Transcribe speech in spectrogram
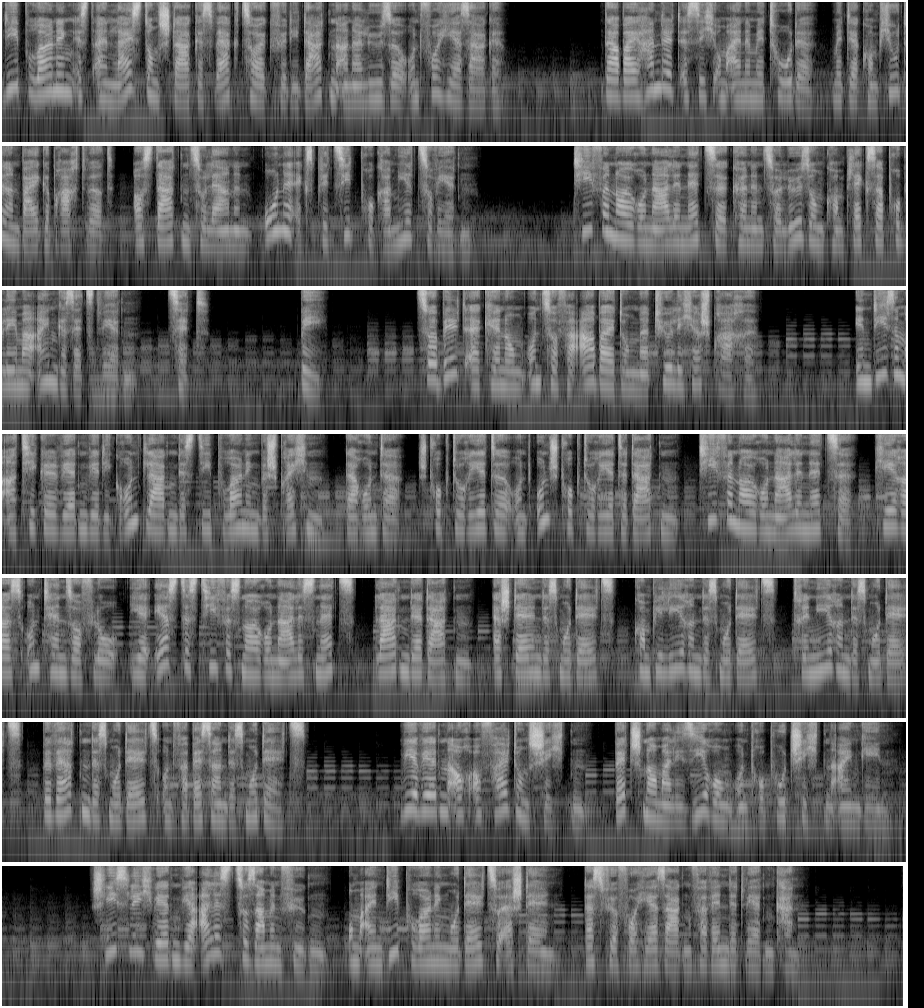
Deep Learning ist ein leistungsstarkes Werkzeug für die Datenanalyse und Vorhersage. Dabei handelt es sich um eine Methode, mit der Computern beigebracht wird, aus Daten zu lernen, ohne explizit programmiert zu werden. Tiefe neuronale Netze können zur Lösung komplexer Probleme eingesetzt werden. Z. B. Zur Bilderkennung und zur Verarbeitung natürlicher Sprache. In diesem Artikel werden wir die Grundlagen des Deep Learning besprechen, darunter strukturierte und unstrukturierte Daten, tiefe neuronale Netze, Keras und TensorFlow, ihr erstes tiefes neuronales Netz, Laden der Daten, Erstellen des Modells, Kompilieren des Modells, Trainieren des Modells, Bewerten des Modells und Verbessern des Modells. Wir werden auch auf Faltungsschichten, Batch-Normalisierung und Throughput-Schichten eingehen. Schließlich werden wir alles zusammenfügen, um ein Deep Learning-Modell zu erstellen, das für Vorhersagen verwendet werden kann.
